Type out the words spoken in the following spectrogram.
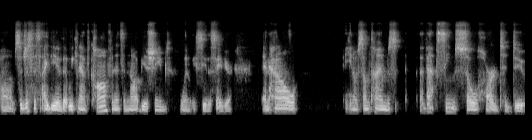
Um, so, just this idea that we can have confidence and not be ashamed when we see the Savior, and how, you know, sometimes that seems so hard to do.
